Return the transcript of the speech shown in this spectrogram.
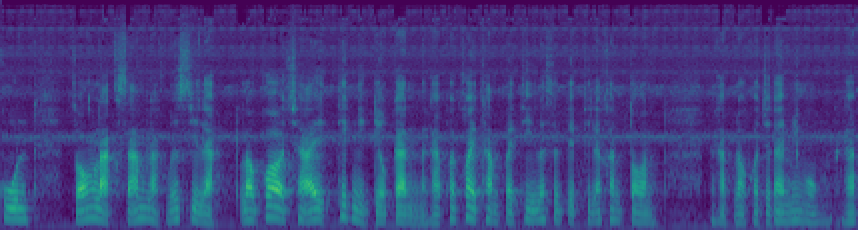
คูณ 2 หลัก 3 หลักหรือ 4 หลัก เราก็ใช้เทคนิคเดียวกันนะครับ ค่อยๆทำไปทีละสเต็ปทีละขั้นตอน นะครับ เราก็จะได้ไม่งงนะครับ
